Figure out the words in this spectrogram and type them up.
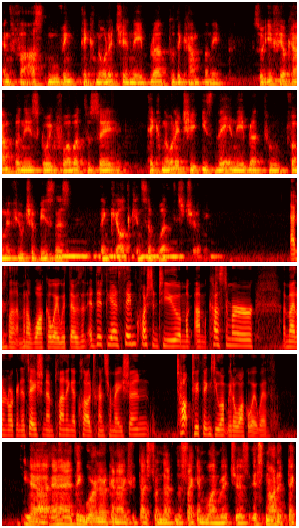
and fast moving technology enabler to the company. So if your company is going forward to say technology is the enabler to from a future business, then cloud can support this journey. Excellent. I'm going to walk away with those. And uh, Aditya, same question to you. I'm a, I'm a customer. I'm at an organization. I'm planning a cloud transformation. Top two things you want me to walk away with? Yeah, and I think Werner can actually touch on that in the second one, which is it's not a tech,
